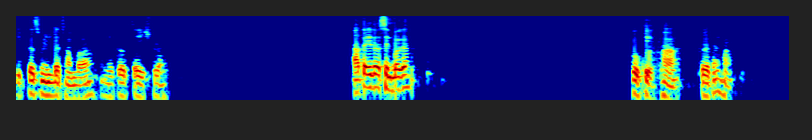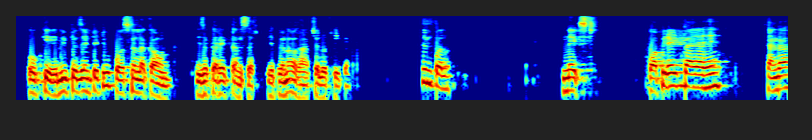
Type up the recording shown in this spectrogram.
एकच मिनिट थांबा. नेटवर्कचा इश्यू आहे. आता येत असेल बघा. ओके हा. कळत हा. Okay representative personal account is a correct answer येतोय ना? हा, चलो, ठीक आहे. सिम्पल नेक्स्ट कॉपीराईट काय आहे? सांगा.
